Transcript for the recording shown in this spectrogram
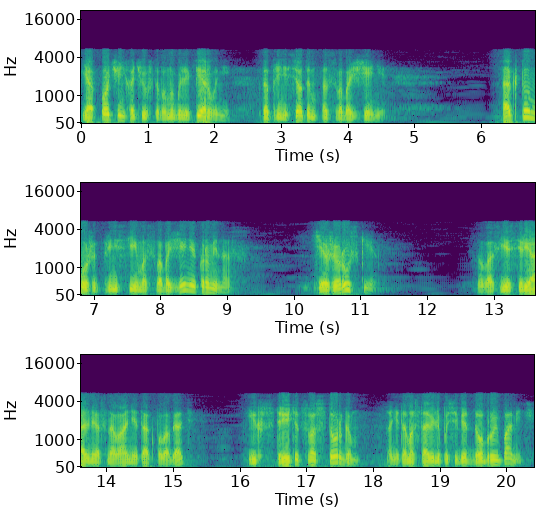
Я очень хочу, чтобы мы были первыми, кто принесет им освобождение. А кто может принести им освобождение, кроме нас? Те же русские. У вас есть реальные основания так полагать? Их встретят с восторгом. Они там оставили по себе добрую память.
